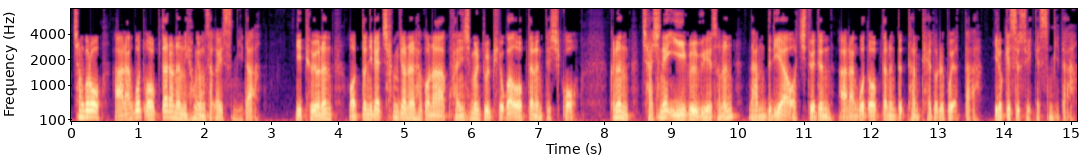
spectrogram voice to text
참고로 아랑곳 없다라는 형용사가 있습니다. 이 표현은 어떤 일에 참견을 하거나 관심을 둘 필요가 없다는 뜻이고 그는 자신의 이익을 위해서는 남들이야 어찌되든 아랑곳 없다는 듯한 태도를 보였다. 이렇게 쓸 수 있겠습니다.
